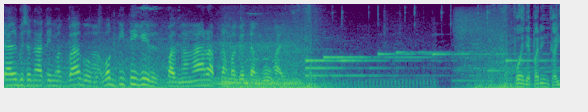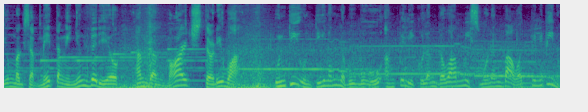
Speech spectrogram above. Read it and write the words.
Dahil gusto natin magbago, huwag titigil pagngangarap ng magandang buhay. Pwede pa rin kayong mag-submit ng inyong video hanggang March 31. Unti-unti nang nabubuo ang pelikulang gawa mismo ng bawat Pilipino.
